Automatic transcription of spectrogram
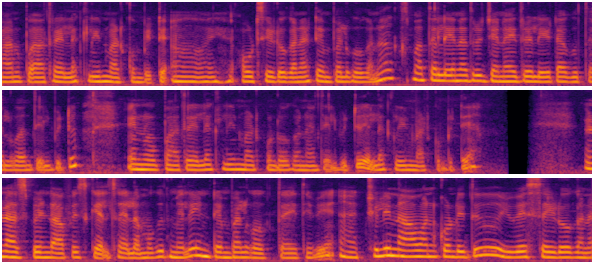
ನಾನು ಪಾತ್ರೆ ಎಲ್ಲ ಕ್ಲೀನ್ ಮಾಡ್ಕೊಂಬಿಟ್ಟೆ ಔಟ್ಸೈಡ್ ಹೋಗೋಣ ಟೆಂಪಲ್ಗೆ ಹೋಗೋಣ. ಅಕಸ್ಮಾತ್ ಅಲ್ಲಿ ಏನಾದರೂ ಜನ ಇದ್ದರೆ ಲೇಟ್ ಆಗುತ್ತಲ್ವ ಅಂತ ಹೇಳ್ಬಿಟ್ಟು ಏನು ಪಾತ್ರೆ ಎಲ್ಲ ಕ್ಲೀನ್ ಮಾಡ್ಕೊಂಡು ಹೋಗೋಣ ಅಂತ ಹೇಳ್ಬಿಟ್ಟು ಎಲ್ಲ ಕ್ಲೀನ್ ಮಾಡ್ಕೊಂಬಿಟ್ಟೆ ಇನ್ನು ಹಸ್ಬೆಂಡ್ ಆಫೀಸ್ ಕೆಲಸ ಎಲ್ಲ ಮುಗಿದ್ಮೇಲೆ ಇನ್ನು ಟೆಂಪಲ್ಗೆ ಹೋಗ್ತಾ ಇದ್ದೀವಿ. ಆ್ಯಕ್ಚುಲಿ ನಾವು ಅಂದ್ಕೊಂಡಿದ್ದು ಯು ಎಸ್ ಸೈಡ್ ಹೋಗೋಣ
